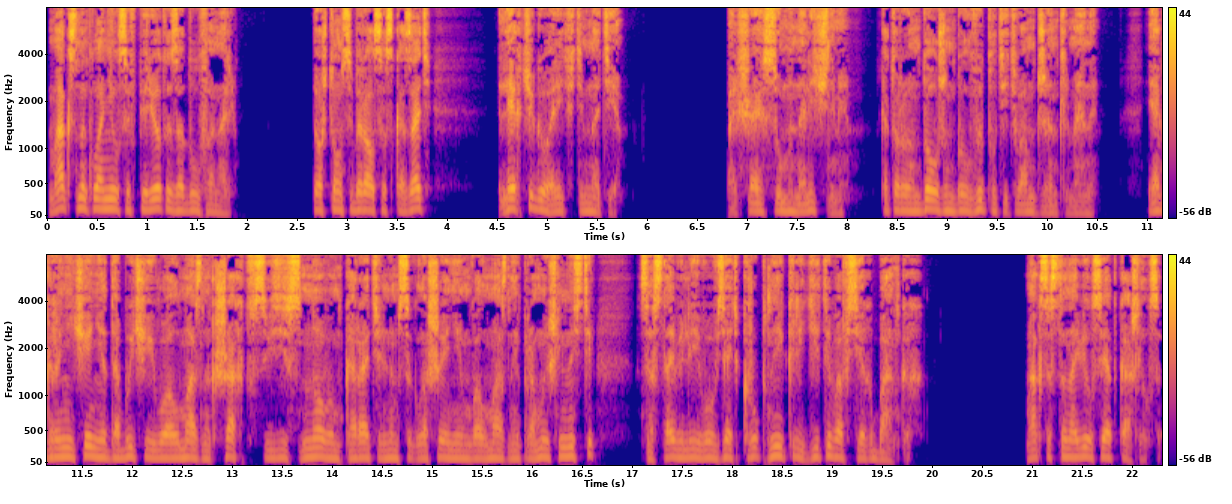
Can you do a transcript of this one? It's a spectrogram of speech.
Макс наклонился вперед и задул фонарь. То, что он собирался сказать, легче говорить в темноте. Большая сумма наличными, которую он должен был выплатить вам, джентльмены и ограничение добычи его алмазных шахт в связи с новым карательным соглашением в алмазной промышленности заставили его взять крупные кредиты во всех банках. Макс остановился и откашлялся.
